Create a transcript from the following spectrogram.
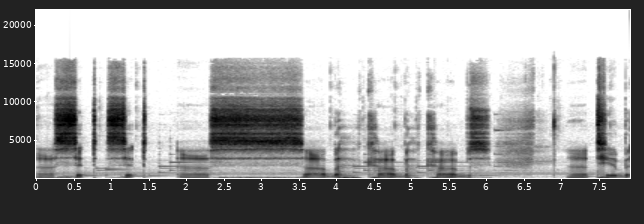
Uh, sit. Sit. Uh, sub. Cub. Cubs. Uh, tib.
